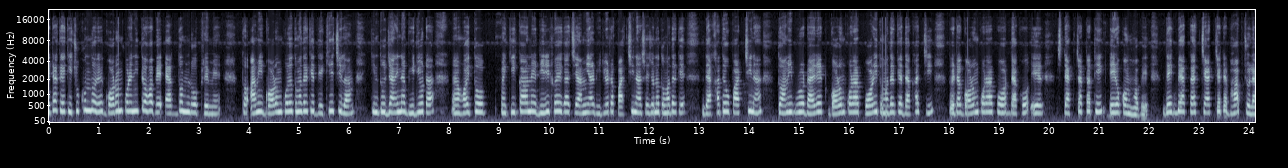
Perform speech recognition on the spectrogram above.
এটাকে কিছুক্ষণ ধরে গরম করে নিতে হবে একদম লো ফ্লেমে তো আমি গরম করে তোমাদেরকে দেখিয়েছিলাম, কিন্তু জানি না ভিডিওটা হয়তো কী কারণে ডিলিট হয়ে গেছে আমি আর ভিডিওটা পাচ্ছি না সেই জন্য তোমাদেরকে দেখাতেও পারছি না। তো আমি পুরো ডাইরেক্ট গরম করার পরই তোমাদেরকে দেখাচ্ছি। তো এটা গরম করার পর দেখো এর স্ট্রাকচারটা ঠিক এরকম হবে। দেখবে একটা চ্যাটচ্যাটে ভাব চলে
